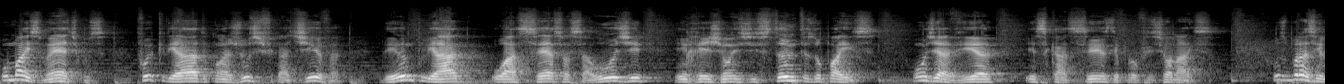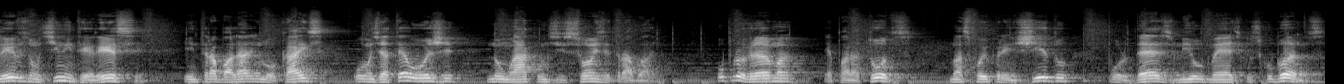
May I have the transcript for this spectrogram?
O Mais Médicos foi criado com a justificativa de ampliar o acesso à saúde em regiões distantes do país, onde havia escassez de profissionais. Os brasileiros não tinham interesse em trabalhar em locais onde até hoje não há condições de trabalho. O programa é para todos, mas foi preenchido por 10 mil médicos cubanos.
